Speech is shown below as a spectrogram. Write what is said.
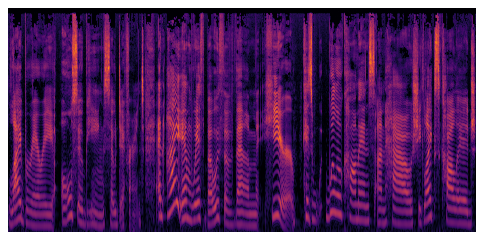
library also being so different. And I am with both of them here because Willow comments on how she likes college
